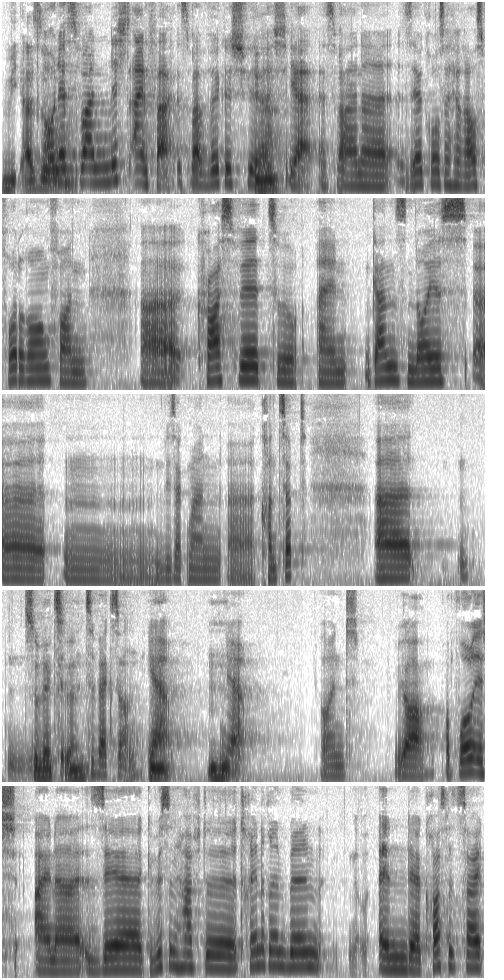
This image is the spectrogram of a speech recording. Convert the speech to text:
Wie, also und es war nicht einfach, es war wirklich schwierig. Ja, ja es war eine sehr große Herausforderung von äh, CrossFit zu ein ganz neues, äh, wie sagt man, äh, Konzept äh, zu wechseln. Zu, zu wechseln, ja. Mhm. ja. Und ja, obwohl ich eine sehr gewissenhafte Trainerin bin, in der CrossFit-Zeit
